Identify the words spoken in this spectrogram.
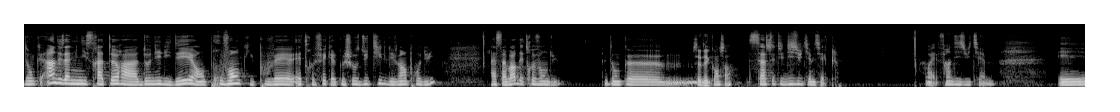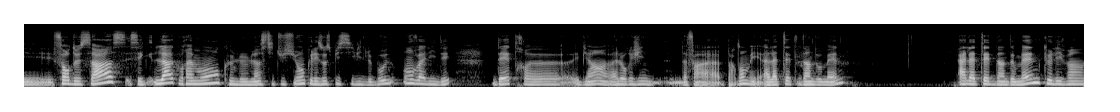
Donc un des administrateurs a donné l'idée en prouvant qu'il pouvait être fait quelque chose d'utile des vins produits, à savoir d'être vendus. Donc, euh, c'était quand ça? Ça, c'était 18e siècle. Ouais, fin 18e. Et fort de ça, c'est là vraiment que l'institution, que les hospices civils de Beaune ont validé d'être euh, eh bien, à l'origine, enfin, pardon, mais à la tête d'un domaine, à la tête d'un domaine, que les vins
